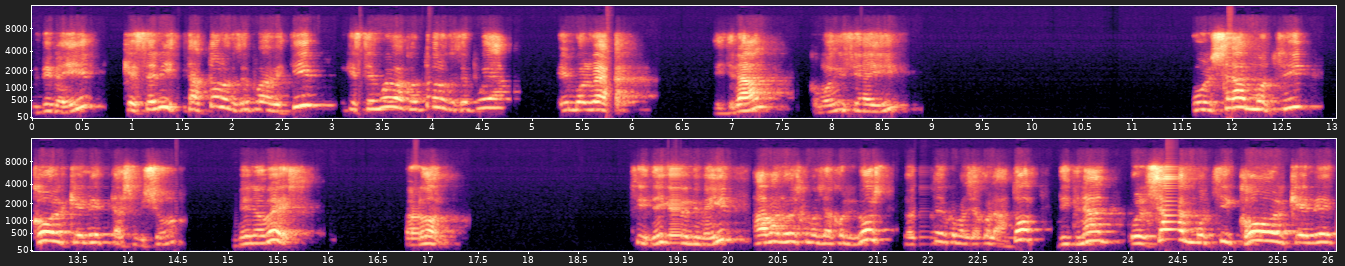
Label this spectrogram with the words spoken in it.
ir que se vista todo lo que se pueda vestir y que se mueva con todo lo que se pueda envolver. Literal, como dice ahí, Ulsam Motzi, Kol Kelet ¿me lo ves? Perdón. Ahí que Meir, Ama lo ves como Yahol el Bosch, lo ves como Yahol Atot, Ditnan, Ulsam Motzi, Kol Kelet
